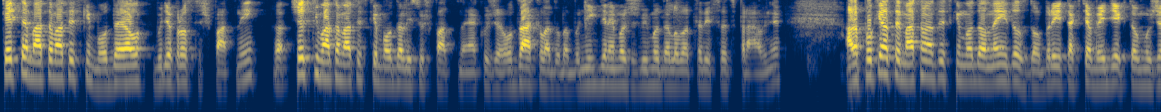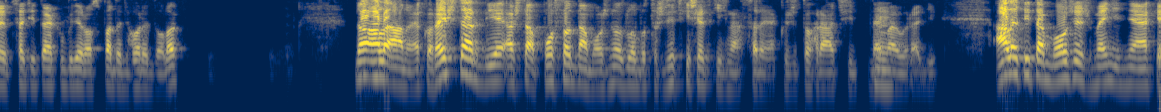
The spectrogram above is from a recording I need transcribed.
keď ten matematický model bude proste špatný, no, všetky matematické modely sú špatné, akože od základu, lebo nikdy nemôžeš vymodelovať celý svet správne. Ale pokiaľ ten matematický model nie je dosť dobrý, tak ťa vedie k tomu, že sa ti to ako bude rozpadať hore-dole. No ale áno, ako reštart je až tá posledná možnosť, lebo to vždycky všetkých nasere, akože to hráči hmm. nemajú hmm. radi. Ale ty tam môžeš meniť nejaké,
